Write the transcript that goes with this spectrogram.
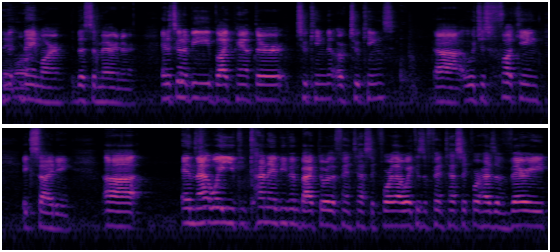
N- Namor. Namor, the Submariner, and it's gonna be Black Panther two kingdom or two kings, uh, which is fucking exciting. Uh, and that way you can kind of even backdoor the Fantastic Four that way because the Fantastic Four has a very,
